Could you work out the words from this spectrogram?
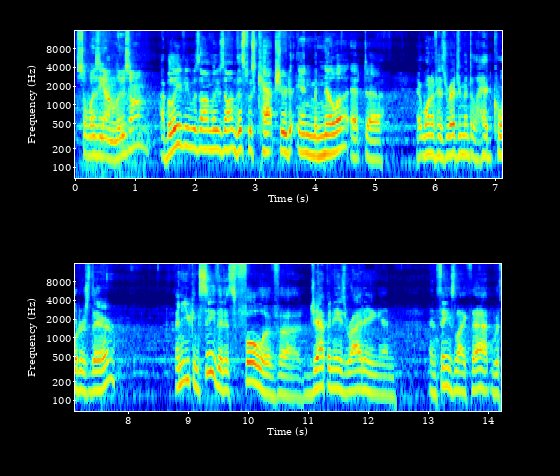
So was he on Luzon? I believe he was on Luzon. This was captured in Manila at, uh, at one of his regimental headquarters there. And you can see that it's full of uh, Japanese writing and, and things like that with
